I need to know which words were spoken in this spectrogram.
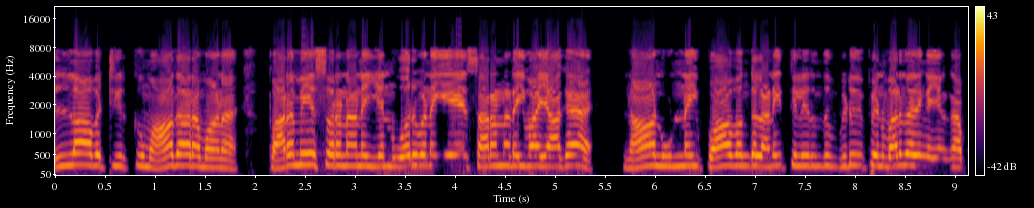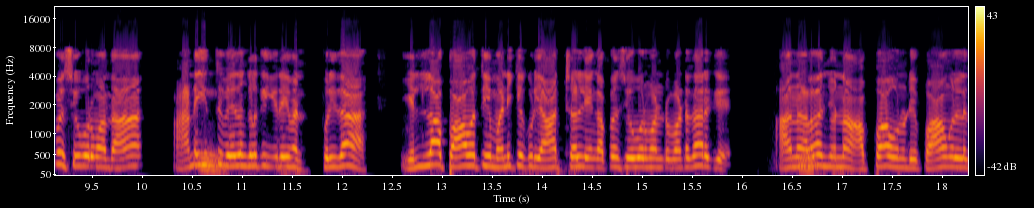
எல்லாவற்றிற்கும் ஆதாரமான பரமேஸ்வரனான என் ஒருவனையே சரணடைவாயாக நான் உன்னை பாவங்கள் அனைத்திலிருந்தும் விடுவிப்பேன். வருந்தாதீங்க எங்க அப்பா சிவபெருமான் தான் அனைத்து வேதங்களுக்கும் இறைவன். புரியுதா? எல்லா பாவத்தையும் மன்னிக்கக்கூடிய ஆற்றல் எங்க அப்பா சிவபெருமான் மட்டும் தான் இருக்கு. அதனாலதான் சொன்னான் அப்பா உன்னுடைய பாவங்களை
